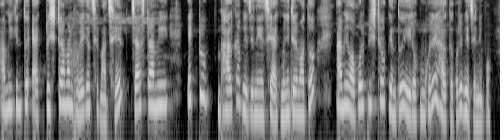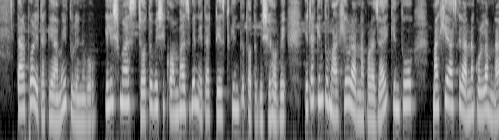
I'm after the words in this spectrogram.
আমি কিন্তু এক পৃষ্ঠা আমার হয়ে গেছে মাছের। জাস্ট আমি একটু হালকা ভেজে নিয়েছি এক মিনিটের মতো। আমি অপর পৃষ্ঠাও কিন্তু এইরকম করে হালকা করে ভেজে নেব। তারপর এটাকে আমি তুলে নেব। ইলিশ মাছ যত বেশি কম ভাজবেন, এটার টেস্ট কিন্তু তত বেশি হবে। এটা কিন্তু মাখিয়েও রান্না করা যায়, কিন্তু মাখিয়ে আজকে রান্না করলাম না।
